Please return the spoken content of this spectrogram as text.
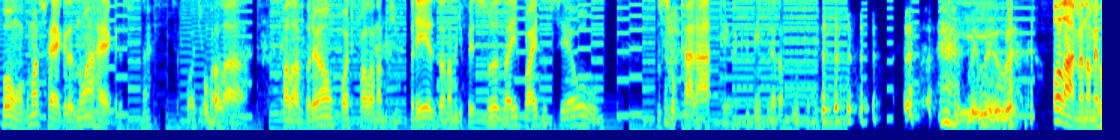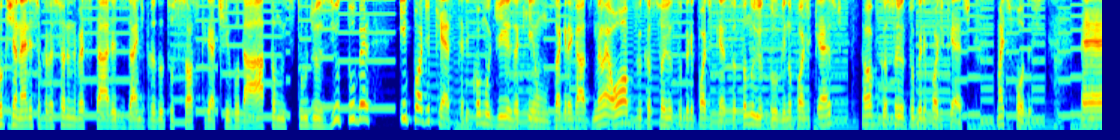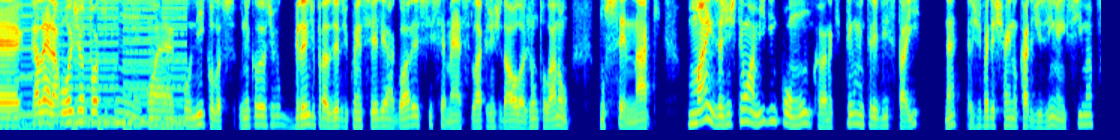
Bom, algumas regras, não há regras, né? Você pode Oba. falar palavrão, pode falar nome de empresa, nome de pessoas, aí vai do seu do seu caráter, aquele bem filha da puta, né? E... Beleza. Olá, meu nome é Hulk Janelli, sou professor universitário, design de produto sócio criativo da Atom Studios, youtuber e podcaster. E como diz aqui uns agregados meu, é óbvio que eu sou youtuber e podcast. Se eu tô no YouTube e no podcast, é óbvio que eu sou youtuber e podcast. Mas foda-se. É, galera, hoje eu tô aqui com, é, com, o Nicolas. O Nicolas eu tive o grande prazer de conhecer ele agora esse semestre, lá que a gente dá aula junto lá no, no Senac. Mas a gente tem um amigo em comum, cara, que tem uma entrevista aí, né? A gente vai deixar aí no cardzinho aí em cima,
